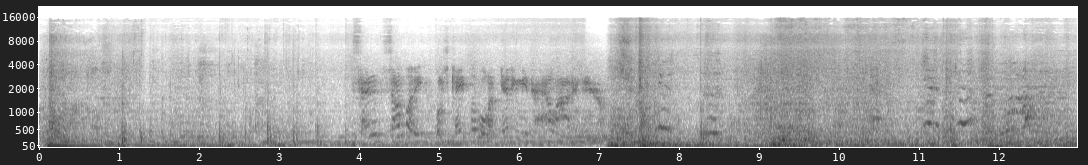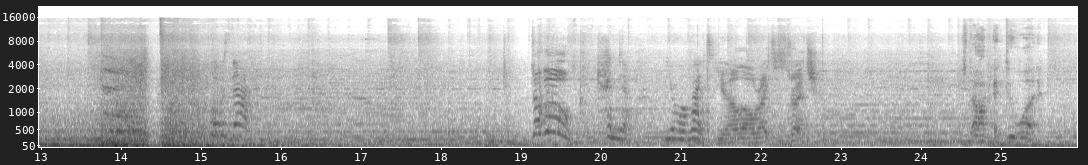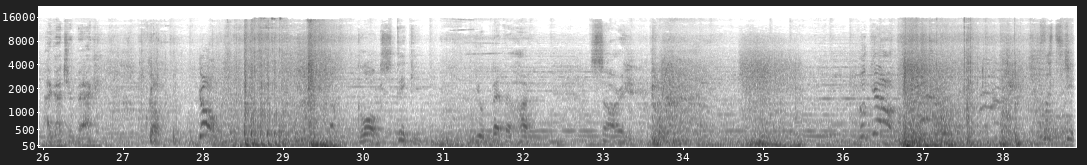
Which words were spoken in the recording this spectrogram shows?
Send somebody who's capable of getting me the hell out of here. What was that? Taboo! Kendall, you're all right. Yeah, all right to stretch. Stop and do what? I got your back. Go! Go! Cloak sticky. You better hurry. Sorry. Look out! Let's do.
